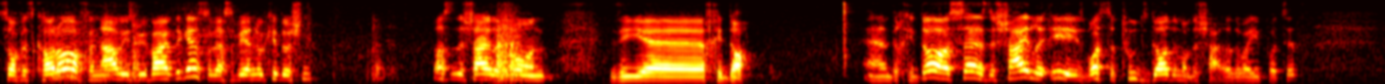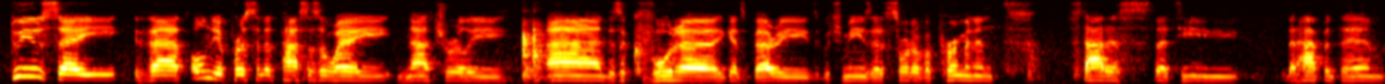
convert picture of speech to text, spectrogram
So if it's cut off and now he's revived again, so there has to be a new kiddushin. That's the shaila from the uh, chidah. And the chidah says the shaila is what's the tutz dadim of the shaila, the way he puts it. Do you say that only a person that passes away naturally and there's a kvura, he gets buried, which means that it's sort of a permanent status that he that happened to him.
